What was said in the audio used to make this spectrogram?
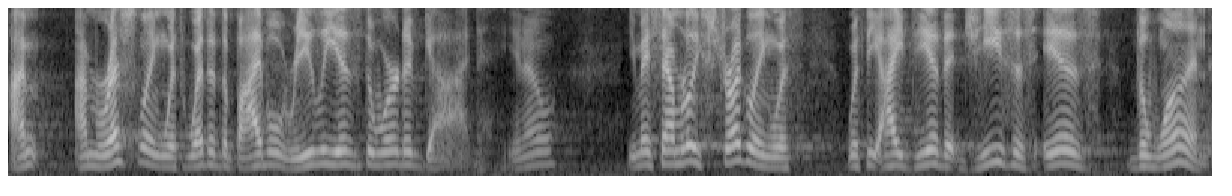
I'm, I'm wrestling with whether the Bible really is the Word of God, you know? You may say, I'm really struggling with, with the idea that Jesus is the one,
